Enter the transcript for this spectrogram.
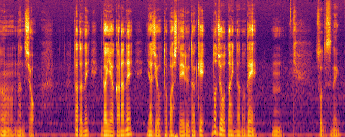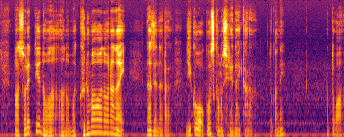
うん、なんでしょう。ただね、外野からね、ヤジを飛ばしているだけの状態なので、うん、そうですね。まあ、それっていうのは、あの、まあ、車は乗らない。なぜなら、事故を起こすかもしれないから、とかね。あとは、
